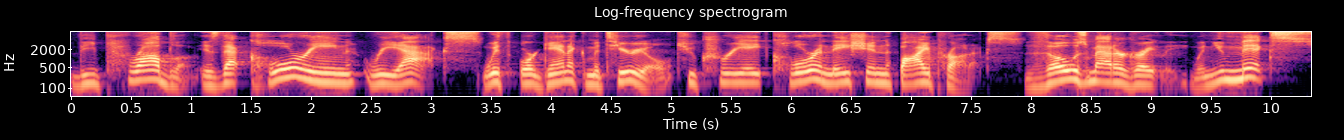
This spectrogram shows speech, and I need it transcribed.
the problem is that chlorine reacts with organic material to create chlorination byproducts. Those matter greatly. When you mix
